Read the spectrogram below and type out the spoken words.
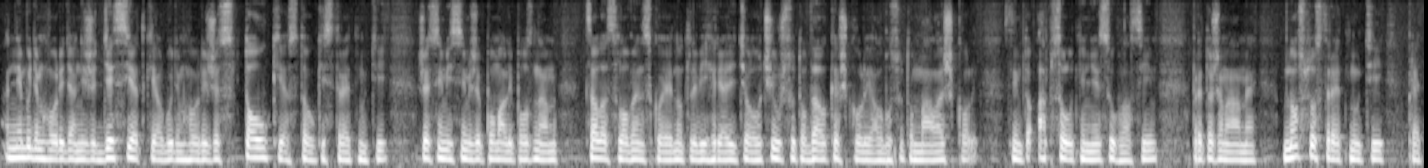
A nebudem hovoriť ani, že desiatky, ale budem hovoriť, že stovky a stovky stretnutí, že si myslím, že pomaly poznám celé Slovensko jednotlivých riaditeľov, či už sú to veľké školy, alebo sú to malé školy. S týmto absolútne nesúhlasím, pretože máme množstvo stretnutí pred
